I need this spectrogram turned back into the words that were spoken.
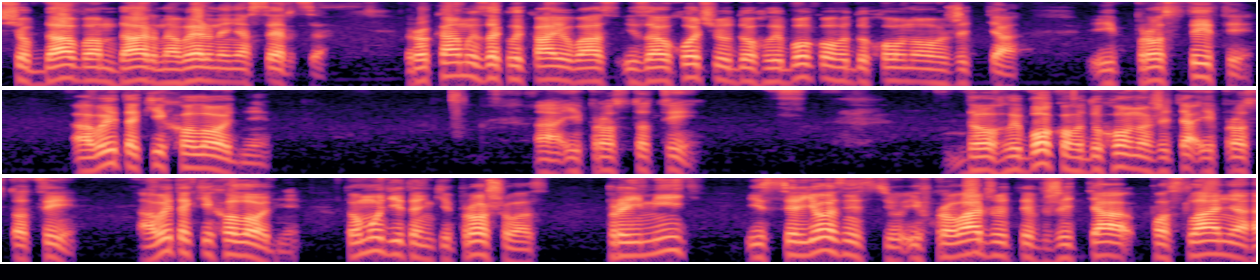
щоб дав вам дар навернення серця. Роками закликаю вас і заохочую до глибокого духовного життя і простити, а ви такі холодні. А, і простоти. До глибокого духовного життя і простоти. А ви такі холодні. Тому, дітоньки, прошу вас, прийміть із серйозністю і впроваджуйте в життя послання,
